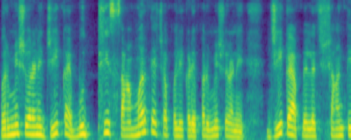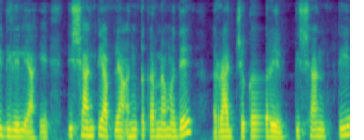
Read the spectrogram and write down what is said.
परमेश्वराने जी काय बुद्धी सामर्थ्याच्या पलीकडे परमेश्वराने जी काय आपल्याला शांती दिलेली आहे ती शांती आपल्या अंतकरणामध्ये राज्य करेल. ती शांती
